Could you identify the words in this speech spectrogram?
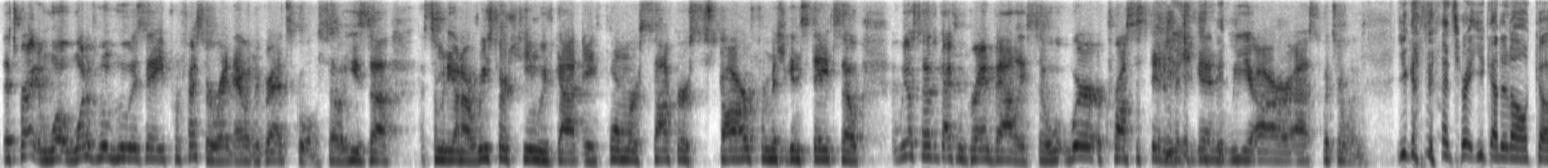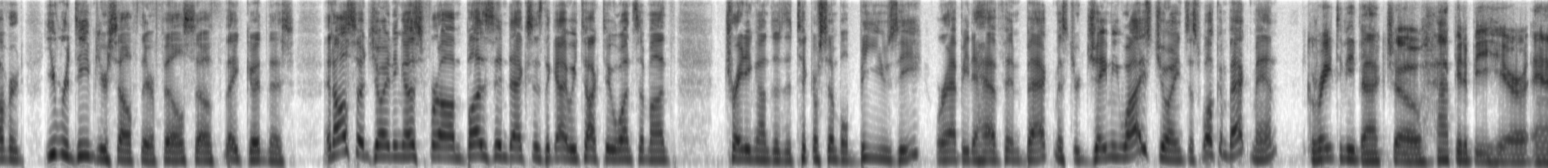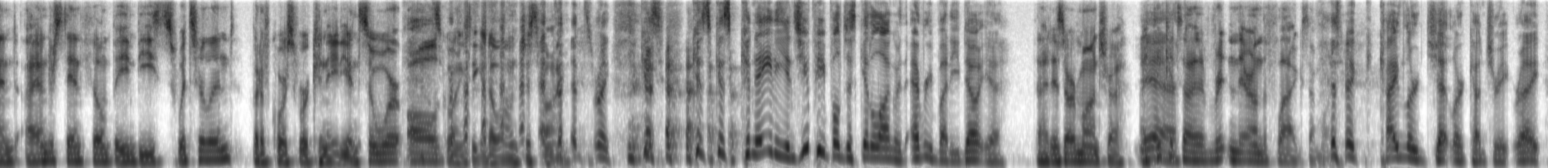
That's right, and one of whom who is a professor right now in the grad school. So he's uh, somebody on our research team. We've got a former soccer star from Michigan State. So we also have a guy from Grand Valley. So we're across the state of Michigan. we are uh, Switzerland. You got that's right. You got it all covered. You redeemed yourself there, Phil. So thank goodness. And also joining us from Buzz Index is the guy we talk to once a month, trading under the ticker symbol BUZ. We're happy to have him back. Mr. Jamie Wise joins us. Welcome back, man. Great to be back, Joe. Happy to be here. And I understand Phil may be Switzerland, but of course we're Canadian. So we're all That's going right. to get along just fine. That's right. Because Canadians, you people just get along with everybody, don't you? That is our mantra. Yeah. I think it's uh, written there on the flag somewhere. Kindler, gentler country, right?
